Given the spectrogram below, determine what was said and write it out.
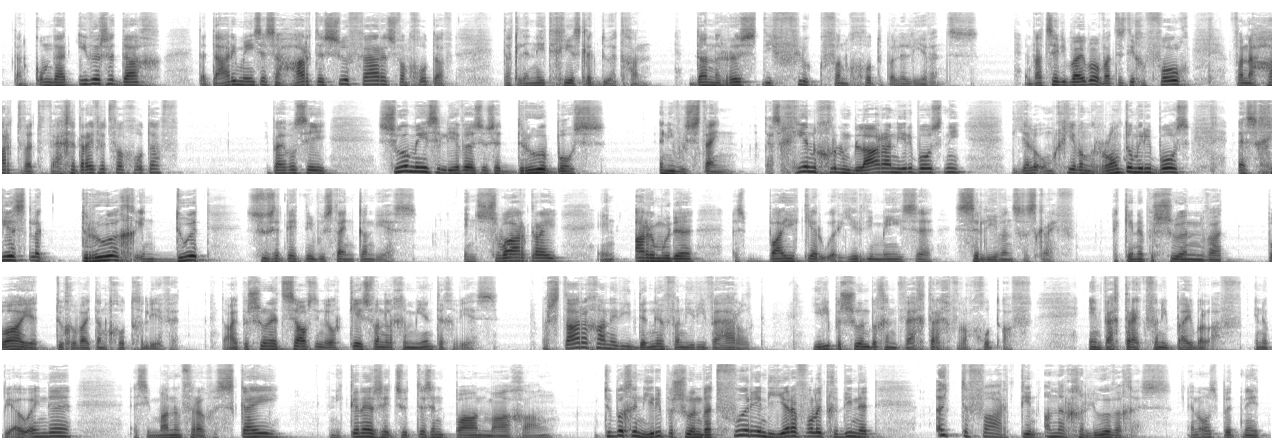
dan kom daar iewers 'n dag dat daardie mense se harte so ver is van God af dat hulle net geestelik doodgaan. Dan rus die vloek van God op hulle lewens. En wat sê die Bybel? Wat is die gevolg van 'n hart wat weggedryf het van God af? Die Bybel sê so mense lewe is soos 'n droë bos in die woestyn. Daar's geen groen blare aan hierdie bos nie. Die hele omgewing rondom hierdie bos is geestelik droog en dood soos dit net in die woestyn kan wees. En swaar kry en armoede is baie keer oor hierdie mense se lewens geskryf. Ek ken 'n persoon wat baie toegewyd aan God geleef het. Daai persoon het selfs in die orkes van hulle gemeente gewees. Maar stadig gaan uit die dinge van hierdie wêreld hierdie persoon begin wegtrek van God af en wegtrek van die Bybel af. En op die ou einde is die man en vrou geskei en die kinders het so tussen pa en ma gehang. Toe begin hierdie persoon wat voorheen die Here voluit gedien het, uit te vaar teen ander gelowiges. En ons bid net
